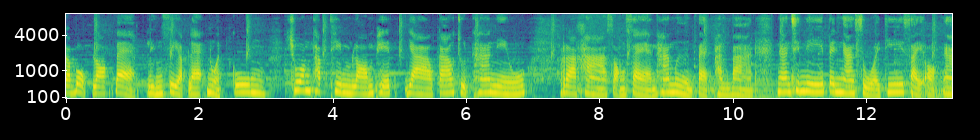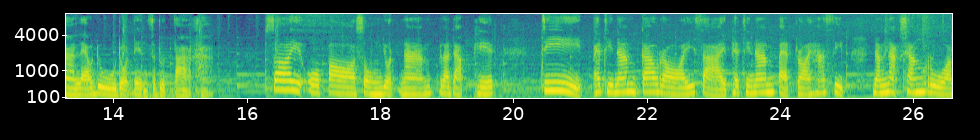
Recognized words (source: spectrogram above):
ระบบล็อกแบบลิ้นเสียบและหนวดกุ้ง ช่วงทับทิมล้อมเพชร ยาว 9.5 นิ้ว ราคา 258,000 บาท งานชิ้นนี้เป็นงานสวยที่ใส่ออกงานแล้วดูโดดเด่นสะดุดตาค่ะ สร้อยโอปอทรงหยดน้ำประดับเพชร จี้แพทินัม 900 สายแพทินัม 850 น้ำหนักช่างรวม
